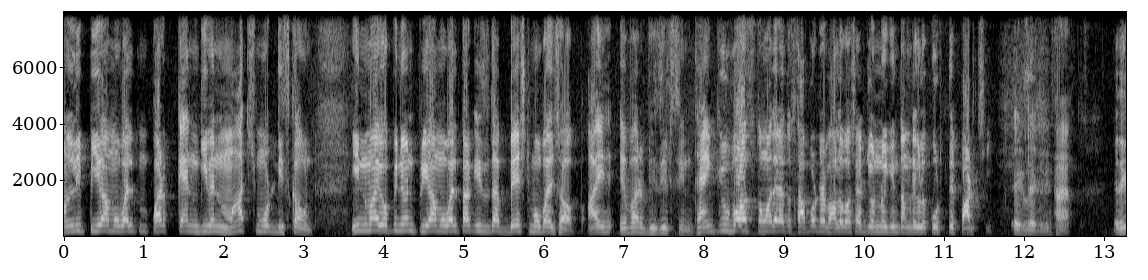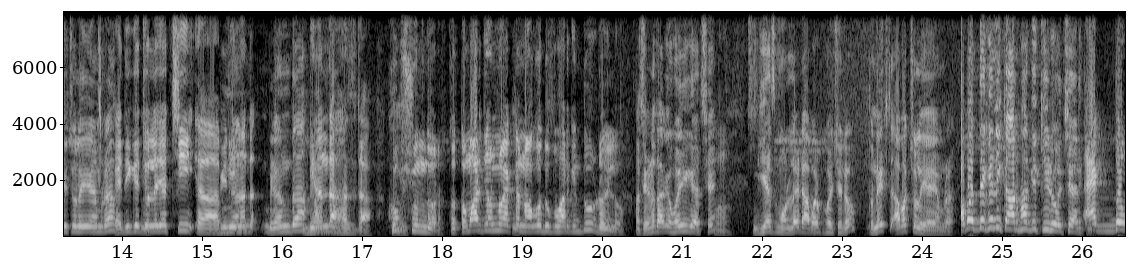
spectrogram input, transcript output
only Priya mobile park can given much more discount. In my opinion Priya mobile park is the best mobile shop I ever visit seen thank you boss তোমাদের এত সাপোর্ট আর ভালোবাসার জন্য কিন্তু আমরা এগুলো করতে পারছি। এক্স্যাক্টলি হ্যাঁ। এদিকে চলে যাই আমরা। এদিকে চলে যাচ্ছি বিনন্দা বিনন্দা হাসদা। খুব সুন্দর। তো তোমার জন্য একটা নগদ উপহার কিন্তু রইল। আচ্ছা এটা তো আগে হয়েই গেছে। গিয়াস মোল্লা এটা আবার হয়েছিল। তো নেক্সট আবার চলে যাই আমরা। আবার দেখে নি কার ভাগে কি রয়েছে আর কি। একদম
